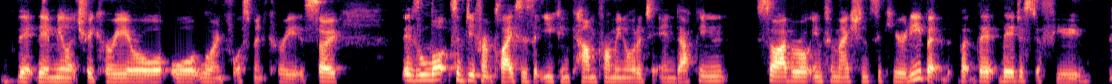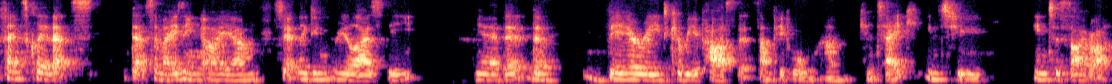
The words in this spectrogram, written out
their, their, military career or, or law enforcement careers. So there's lots of different places that you can come from in order to end up in cyber or information security, but but they're, they're just a few. Thanks, Claire. That's that's amazing. I um, certainly didn't realise the yeah the the varied career paths that some people um, can take into into cyber.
